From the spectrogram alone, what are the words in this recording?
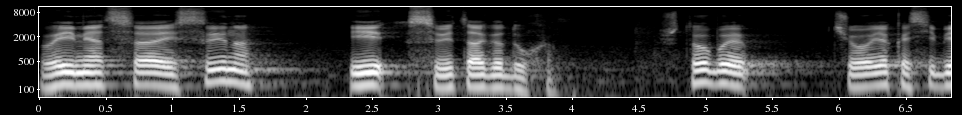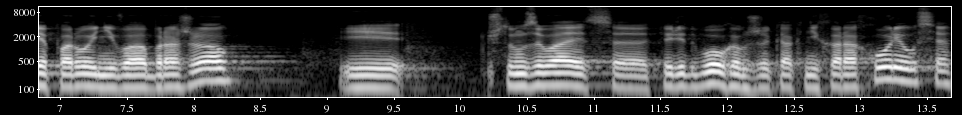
Во имя Отца и Сына и Святаго Духа. Чтобы человек о себе порой не воображал и, что называется, перед Богом же как не хорохорился,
